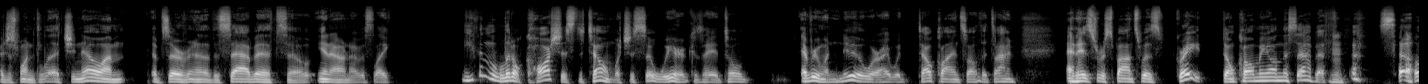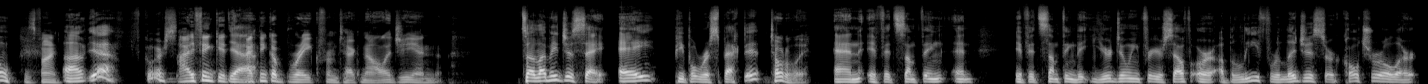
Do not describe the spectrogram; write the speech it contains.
I just wanted to let you know I'm observant of the Sabbath. So, you know, and I was like, even a little cautious to tell him, which is so weird because I had told everyone knew where I would tell clients all the time. And his response was, Great, don't call me on the Sabbath. so, it's fine. um, yeah, of course. I think it's. Yeah. I think a break from technology and So, let me just say A, people respect it. totally. And if it's something, and if it's something that you're doing for yourself or a belief, religious or cultural or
